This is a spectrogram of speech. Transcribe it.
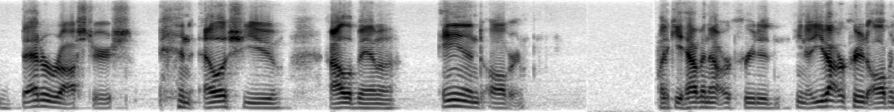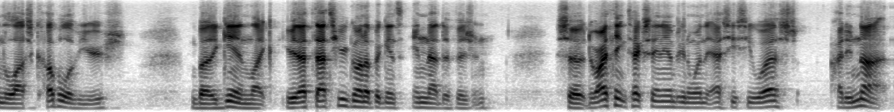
better rosters in LSU, Alabama, and Auburn. Like you haven't out recruited, you know, you've out recruited Auburn the last couple of years, but again, like you're, that that's who you're going up against in that division. So do I think Texas A&M is going to win the SEC West? I do not.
